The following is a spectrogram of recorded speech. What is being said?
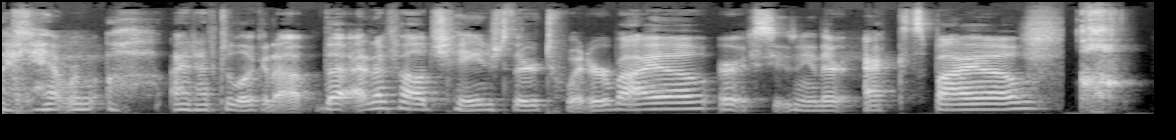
I can't remember. oh, I'd have to look it up. The NFL changed their Twitter bio or excuse me, their X bio.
